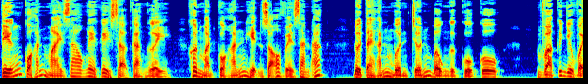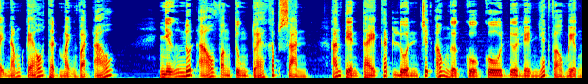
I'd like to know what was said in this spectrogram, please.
Tiếng của hắn mài dao nghe ghê sợ cả người. Khuôn mặt của hắn hiện rõ về gian ác. Đôi tay hắn mơn trớn bầu ngực của cô. Và cứ như vậy nắm kéo thật mạnh vạt áo. Những nút áo văng tung tóe khắp sàn. Hắn tiện tay cắt luôn chiếc áo ngực của cô đưa lên nhét vào miệng.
